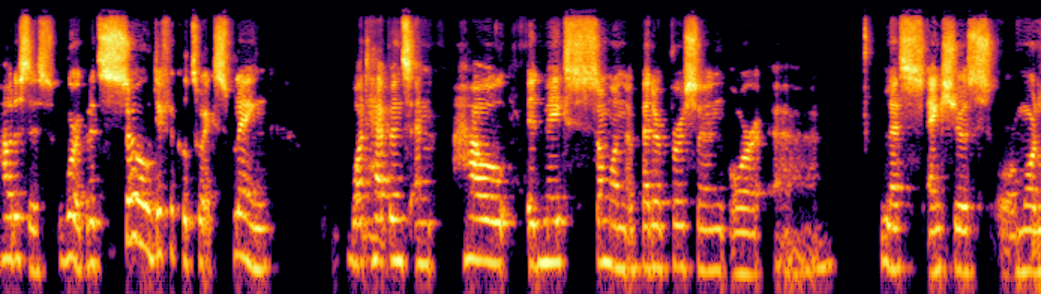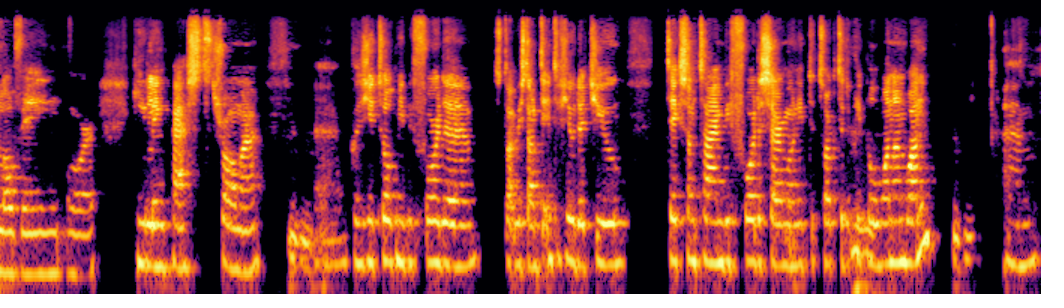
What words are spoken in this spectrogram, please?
How does this work? But it's so difficult to explain what happens and how it makes someone a better person or uh, less anxious or more loving or healing past trauma. Because mm-hmm. uh, you told me before the start, we started the interview that you take some time before the ceremony to talk to the people one on one. Um,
